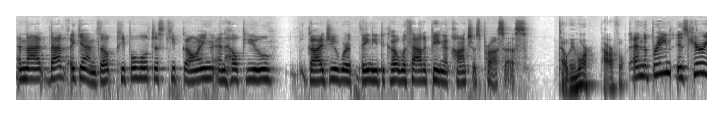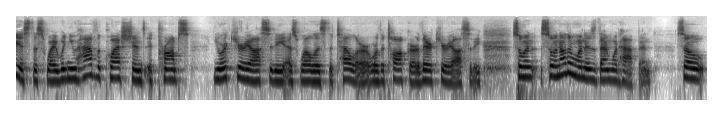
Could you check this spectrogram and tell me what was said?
And that that again the people will just keep going and help you guide you where they need to go without it being a conscious process. Tell me more. Powerful. And the brain is curious this way. When you have the questions it prompts your curiosity as well as the teller or the talker their curiosity so in, so another one is then what happened so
